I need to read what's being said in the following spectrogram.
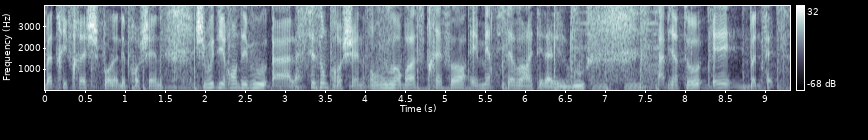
batteries fraîches pour l'année prochaine. Je vous dis rendez-vous à la saison prochaine. On vous embrasse très fort et merci d'avoir été là, les loulous. À bientôt et bonne fête.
